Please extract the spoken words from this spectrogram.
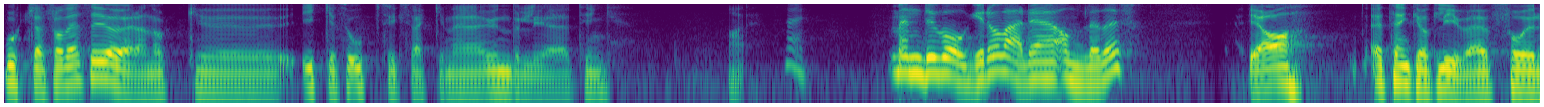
Bortsett fra det så gjør jeg nok uh, ikke så oppsiktsvekkende underlige ting. Nei. Nei. Men du våger å være annerledes? Ja, jeg tenker at livet er for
